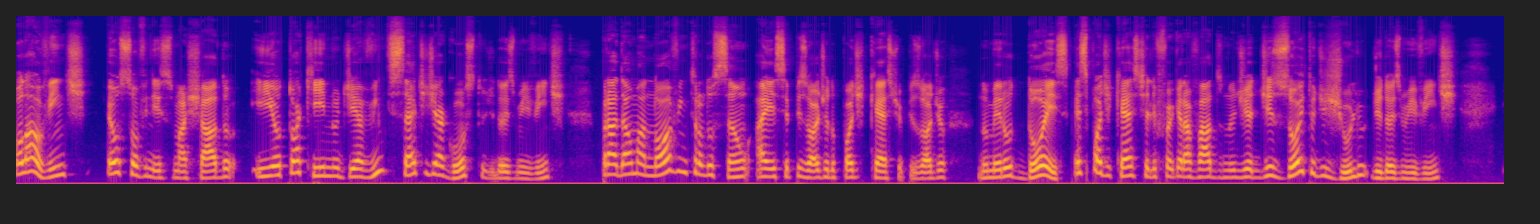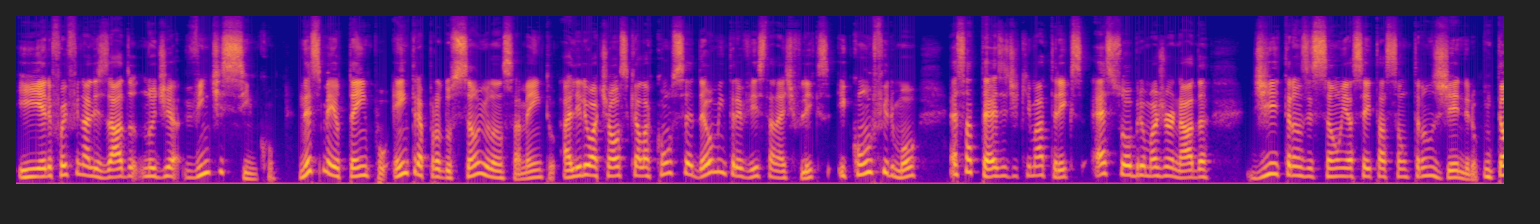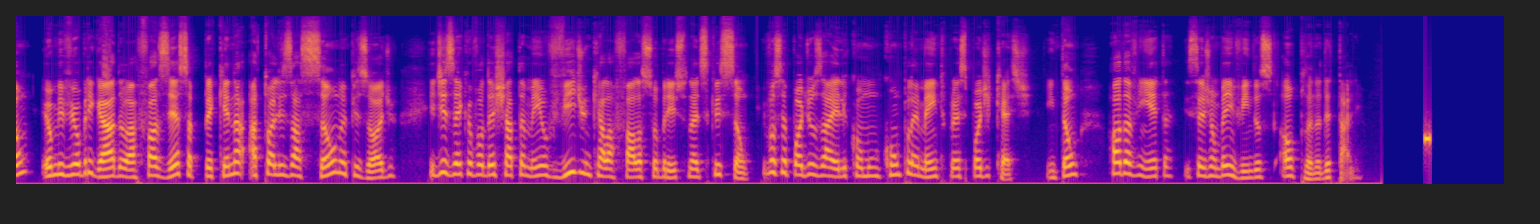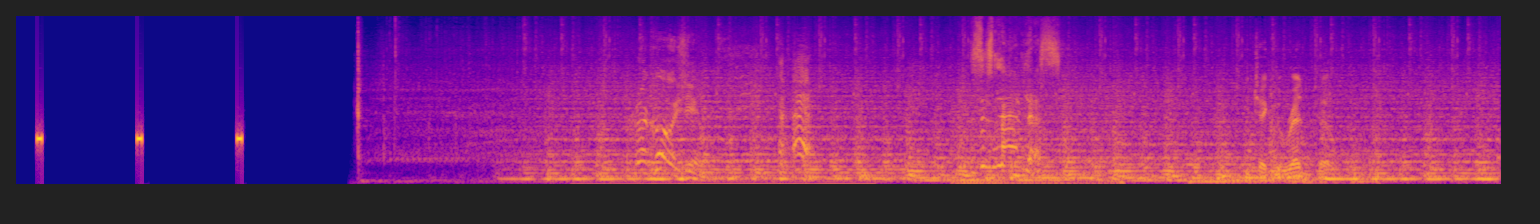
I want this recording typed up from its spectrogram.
Olá, ouvinte! Eu sou Vinícius Machado e eu tô aqui no dia 27 de agosto de 2020 para dar uma nova introdução a esse episódio do podcast, o episódio número 2. Esse podcast ele foi gravado no dia 18 de julho de 2020 e ele foi finalizado no dia 25. Nesse meio tempo, entre a produção e o lançamento, a Lily Wachowski ela concedeu uma entrevista à Netflix e confirmou essa tese de que Matrix é sobre uma jornada de transição e aceitação transgênero. Então, eu me vi obrigado a fazer essa pequena atualização no episódio e dizer que eu vou deixar também o vídeo em que ela fala sobre isso na descrição. E você pode usar ele como um complemento para esse podcast. Então, roda a vinheta e sejam bem-vindos ao Plano Detalhe. This is madness! take the red pill.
